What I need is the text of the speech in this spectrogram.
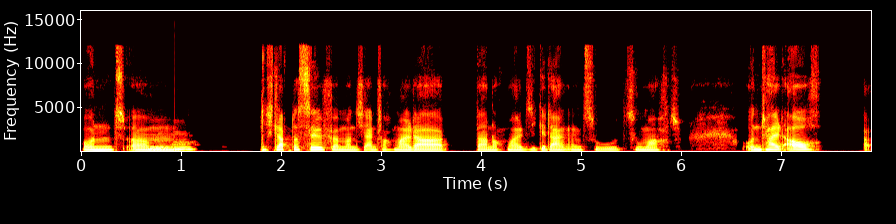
Und ähm, Mhm. ich glaube, das hilft, wenn man sich einfach mal da, da nochmal die Gedanken zu, zu macht. Und halt auch, äh,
